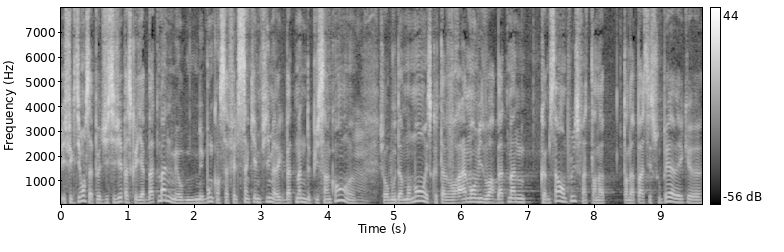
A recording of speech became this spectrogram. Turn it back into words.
effectivement ça peut être justifié parce qu'il y a Batman mais, mais bon quand ça fait le cinquième film avec Batman depuis 5 ans euh, genre, au bout d'un moment est-ce que t'as vraiment envie de voir Batman comme ça en plus? Enfin t'en as t'en as pas assez soupé avec euh,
